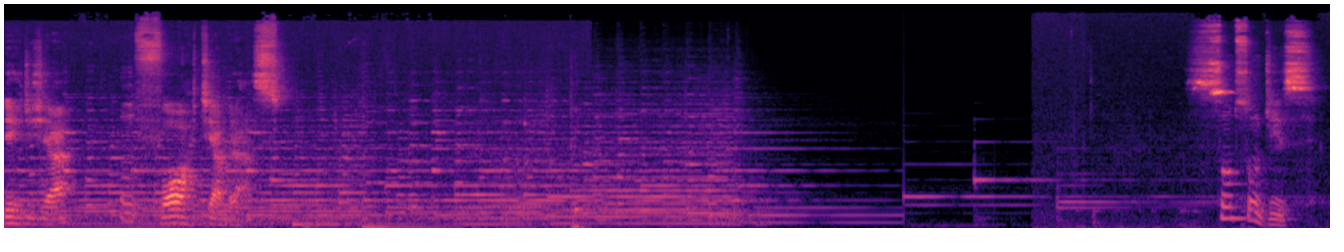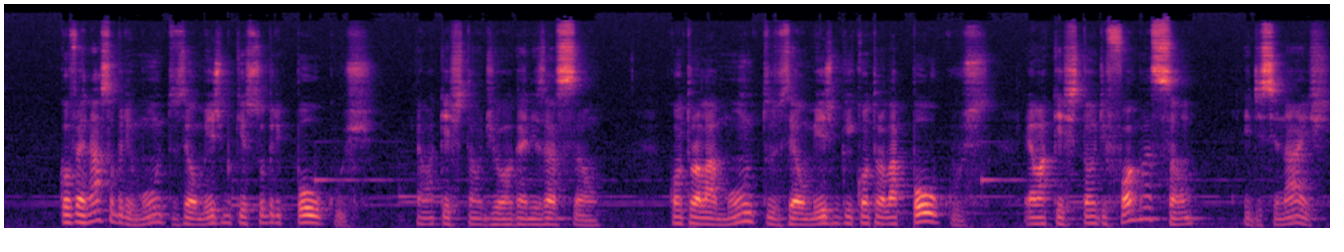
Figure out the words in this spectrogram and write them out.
Desde já, um forte abraço. Tzu disse: Governar sobre muitos é o mesmo que sobre poucos. É uma questão de organização. Controlar muitos é o mesmo que controlar poucos. É uma questão de formação e de sinais.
